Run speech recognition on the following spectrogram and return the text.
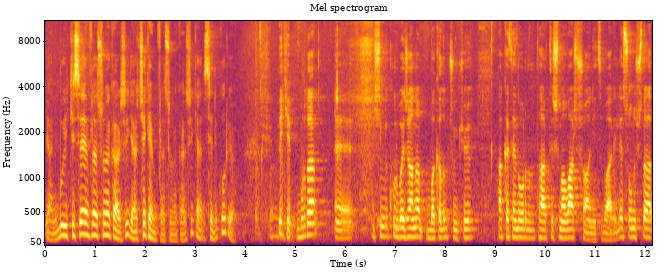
Yani bu ikisi enflasyona karşı, gerçek enflasyona karşı seni koruyor. Peki burada e, işin bir kurbacağına bakalım çünkü hakikaten orada da tartışma var şu an itibariyle. Sonuçta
